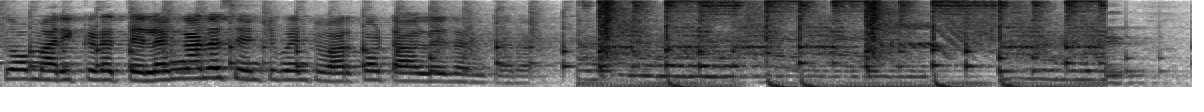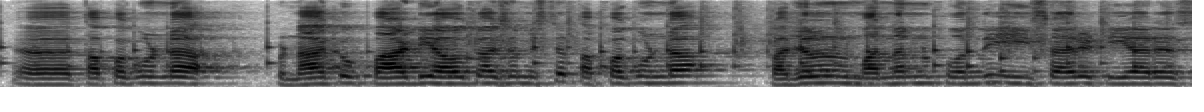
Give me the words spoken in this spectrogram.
సో మరి ఇక్కడ తెలంగాణ సెంటిమెంట్ వర్కౌట్ అవ్వలేదంటారా? తప్పకుండా ఇప్పుడు నాకు పార్టీ అవకాశం ఇస్తే తప్పకుండా ప్రజలను మన్ననను పొంది ఈసారి టీఆర్ఎస్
